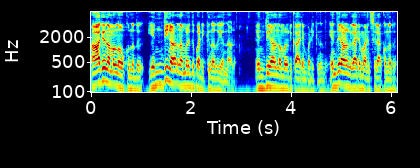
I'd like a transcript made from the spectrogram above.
ആദ്യം നമ്മൾ നോക്കുന്നത് എന്തിനാണ് നമ്മളിത് പഠിക്കുന്നത് എന്നാണ്. എന്തിനാണ് നമ്മൾ ഒരു കാര്യം പഠിക്കുന്നത്? എന്തിനാണ് ഒരു കാര്യം മനസ്സിലാക്കുന്നത്?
